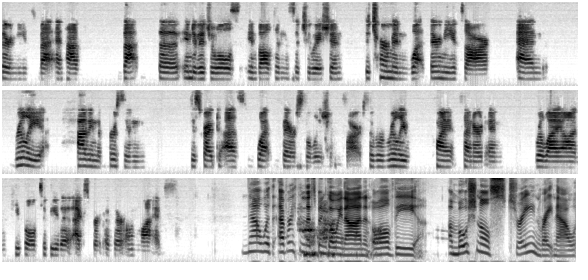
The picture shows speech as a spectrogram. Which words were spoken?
their needs met and have that the individuals involved in the situation determine what their needs are and really having the person describe to us what their solutions are. So we're really client centered and rely on people to be the expert of their own lives. Now, with everything that's been going on and all of the emotional strain right now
